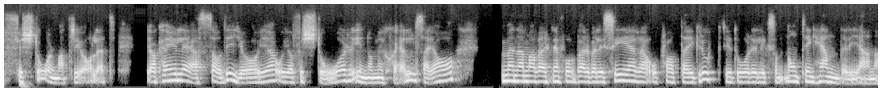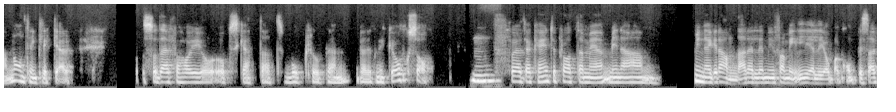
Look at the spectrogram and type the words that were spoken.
förstår materialet. Jag kan ju läsa och det gör jag och jag förstår inom mig själv. Så här, ja, men när man verkligen får verbalisera och prata i grupp, det är då det liksom, någonting händer i hjärnan, någonting klickar. Så därför har jag uppskattat bokklubben väldigt mycket också. Mm. För att jag kan ju inte prata med mina, mina grannar eller min familj eller jobbarkompisar.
